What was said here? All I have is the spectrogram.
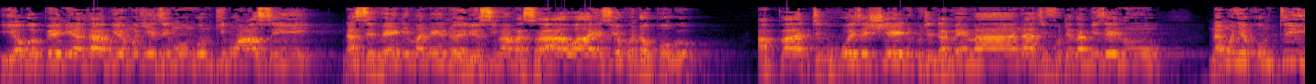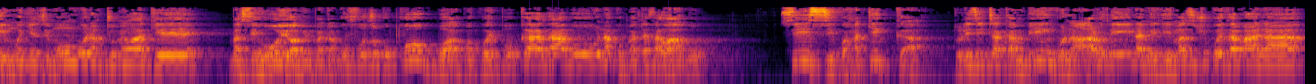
iogopeni adhabu ya Mwenyezi Mungu mkimuasi na semeni maneno yaliyosimama sawa yasiyokwenda upogo. Apate kukuwezesheni kutenda mema na zifute dhambi zenu na mwenye kumtii Mwenyezi Mungu na mtume wake basi huyo amepata kufuzu kukubwa kwa kuepuka adhabu na kupata thawabu. Sisi kwa hakika tulizitaka mbingu na ardhi na milima zichukue dhamana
